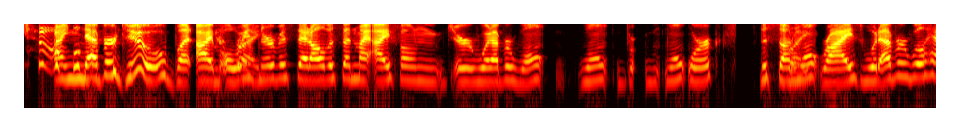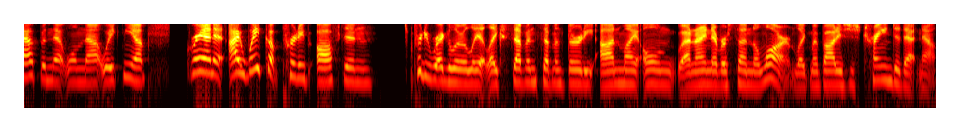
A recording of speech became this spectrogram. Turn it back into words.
too. I never do, but I'm always Right. nervous that all of a sudden my iPhone or whatever won't won't won't work. The sun Right. won't rise. Whatever will happen that will not wake me up. Granted, I wake up pretty often, pretty regularly at like seven seven thirty on my own, and I never set an alarm. Like my body's just trained to that now.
